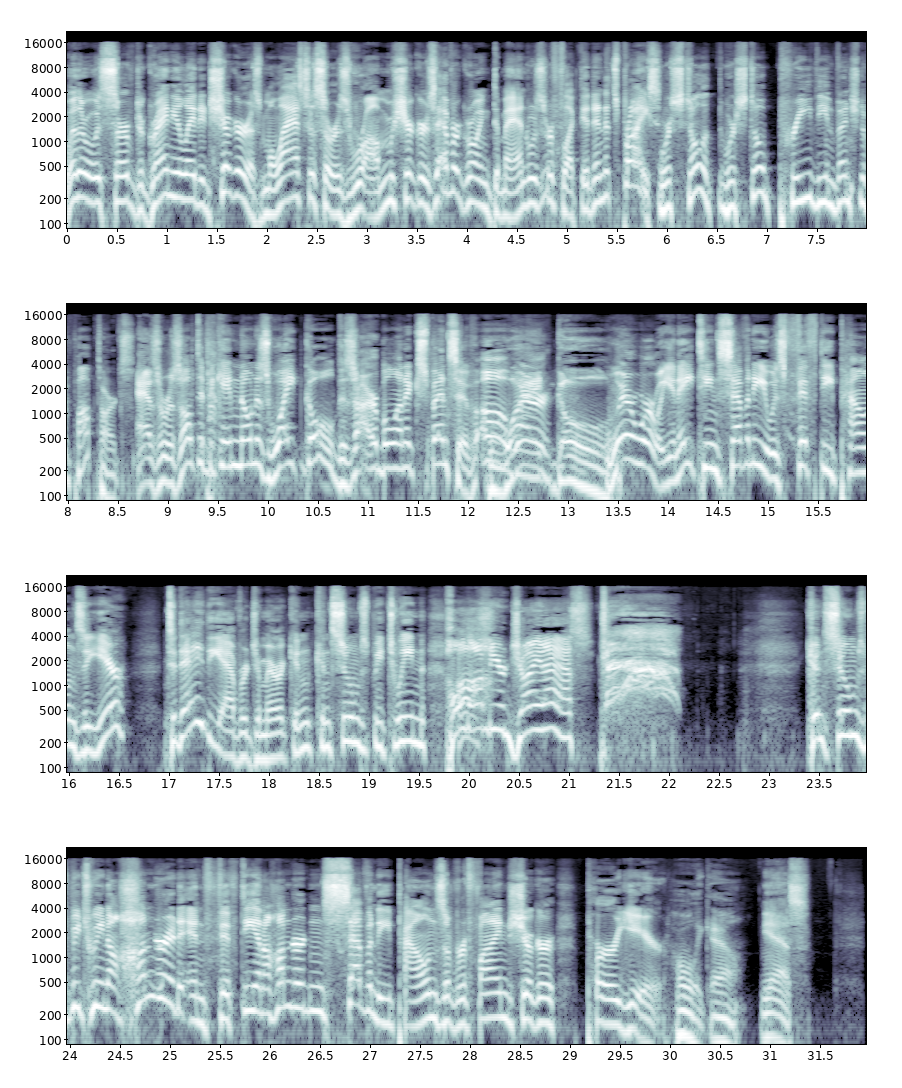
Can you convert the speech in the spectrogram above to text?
Whether it was served as granulated sugar, as molasses, or as rum, sugar's ever-growing demand was reflected in its price. We're still we're still pre the invention of Pop Tarts. As a result, it became known as white gold, desirable and expensive. Oh, White where, gold. Where were we? In 1870, it was 50 pounds a year. Today, the average American consumes between Hold a- on to your giant ass. consumes between 150 and 170 pounds of refined sugar per year. Holy cow! Yes.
